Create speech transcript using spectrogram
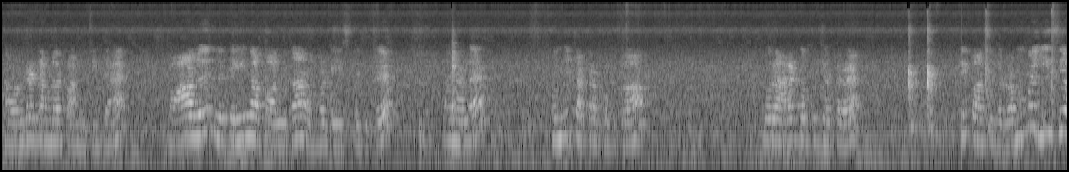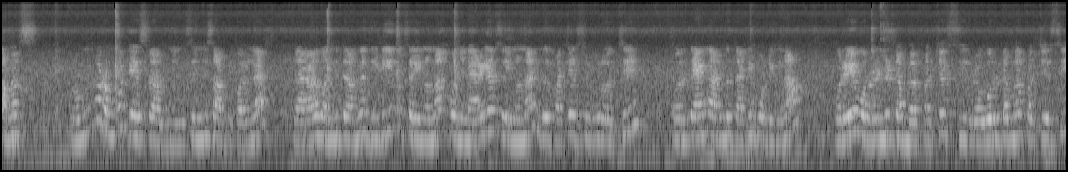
நான் ஒன்றரை டம்ளர் பால் ஊற்றிட்டேன் பால் இந்த தேங்காய் பால் தான் ரொம்ப டேஸ்ட் இருக்குது அதனால் கொஞ்சம் சர்க்கரை போட்டுக்கலாம். ஒரு அரை கப்பு சர்க்கரை பாசிப்பருப்பு. ரொம்ப ஈஸியாக ஆனால் ரொம்ப ரொம்ப டேஸ்ட்டாக இருக்கும். நீங்கள் செஞ்சு சாப்பிட்டு பாருங்கள் யாராவது வந்துட்டாங்க திடீர்னு செய்யணும்னா கொஞ்சம் நிறையா செய்யணும்னா இது பச்சரிசி ஊற வச்சு ஒரு தேங்காய் அருந்து தட்டி போட்டிங்கன்னா ஒரே ஒரு ரெண்டு டம்ளர் பச்சரிசி ஒரு டம்ளர் பச்சரிசி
